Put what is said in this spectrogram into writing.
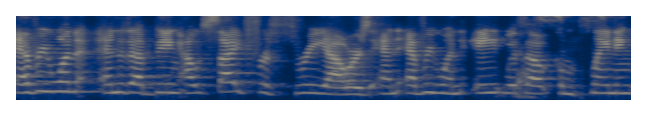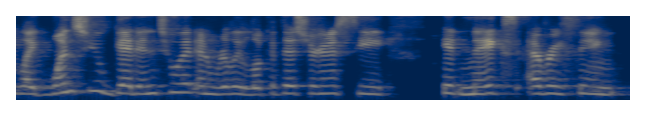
Everyone ended up being outside for three hours and everyone ate without yes. complaining. Like once you get into it and really look at this, you're going to see it makes everything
